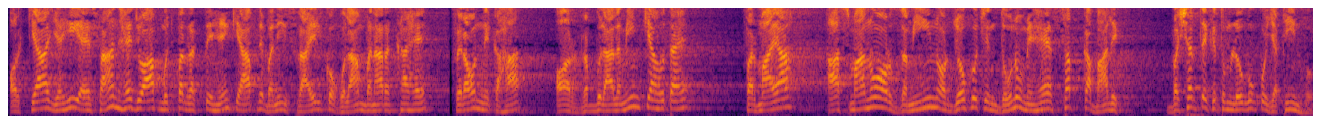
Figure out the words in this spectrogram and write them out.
اور کیا یہی احسان ہے جو آپ مجھ پر رکھتے ہیں کہ آپ نے بنی اسرائیل کو غلام بنا رکھا ہے؟ فرعون نے کہا اور رب العالمین کیا ہوتا ہے؟ فرمایا، آسمانوں اور زمین اور جو کچھ ان دونوں میں ہے، سب کا مالک، بشرتے کہ تم لوگوں کو یقین ہو۔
